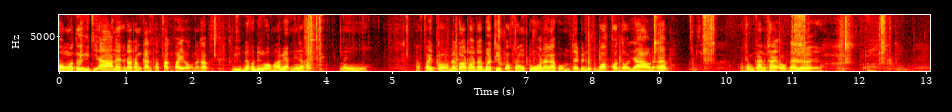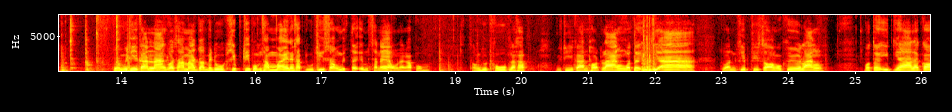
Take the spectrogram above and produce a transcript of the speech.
ของมอเตอร์ EGR นะเราทำการถอดปลั๊กไฟออกนะครับบีบแล้วก็ดึงออกมาแบบนี้นะครับนี่ไฟกรอบแล้วก็ถอดดับเบิลจิบออกสองตัวนะครับ ผมจะเป็นลูกบล็อกข้อต่อยาวนะครับทำการคลายออกได้เลยส่วนวิธีการล้างก็สามารถย้อนไปดูคลิปที่ผมทำไว้นะครับ อยู่ที่ช่อง Mr. M Channel นลนะครับผมช่อง YouTube นะครับ วิธีการถอดล้างมอเตอร์ EGR ส่วนคลิปที่ 2 ก็คือล้าง มอเตอร์ EGR แล้วก็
